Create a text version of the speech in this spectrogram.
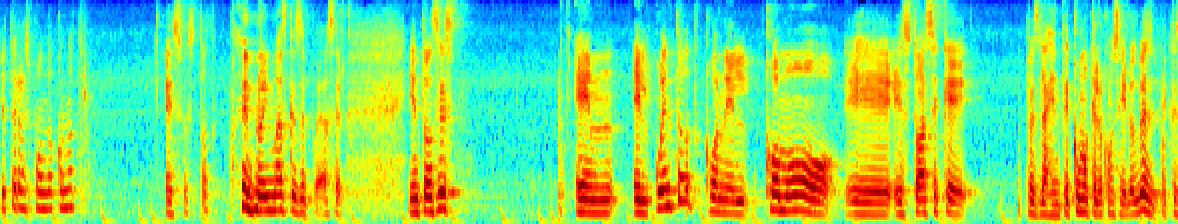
yo te respondo con otro. Eso es todo. no hay más que se pueda hacer. Y entonces Em, el cuento con el cómo eh, esto hace que pues la gente como que lo considere dos veces, porque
